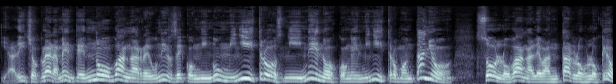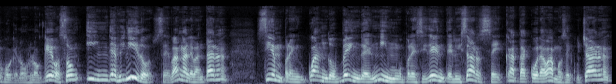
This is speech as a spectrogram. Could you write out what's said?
y ha dicho claramente no van a reunirse con ningún ministro, ni menos con el ministro Montaño. Solo van a levantar los bloqueos porque los bloqueos son indefinidos. Se van a levantar siempre en cuando venga el mismo presidente Luis Arce Catacora. Vamos a escuchar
